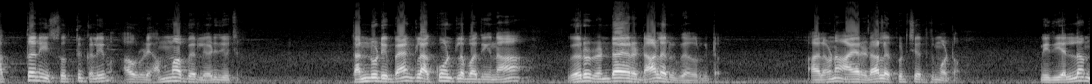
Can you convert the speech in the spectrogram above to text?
அத்தனை சொத்துக்களையும் அவருடைய அம்மா பேரில் எழுதி வச்சிரு தன்னுடைய பேங்க்கில் அக்கௌண்ட்டில் பார்த்தீங்கன்னா வெறும் ரெண்டாயிரம் டாலர் இருக்குது அவர்கிட்ட. அதில் வேணால் ஆயிரம் டாலர் பிடிச்சி எடுத்து மாட்டோம். இது எல்லாம்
